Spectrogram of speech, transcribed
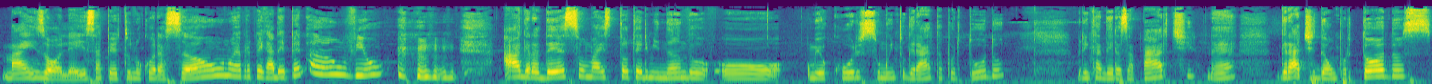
Mas olha, esse aperto no coração não é para pegar DP não, viu? Agradeço, mas estou terminando o, o meu curso muito grata por tudo. Brincadeiras à parte, né? Gratidão por todos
